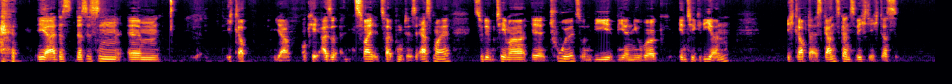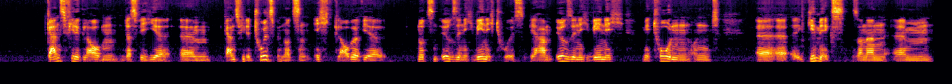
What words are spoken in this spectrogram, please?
ja, das, das ist ein, ähm, ich glaube, ja, okay, also zwei, zwei Punkte. Ist erstmal zu dem Thema äh, Tools und wie wir New Work integrieren. Ich glaube, da ist ganz, ganz wichtig, dass ganz viele glauben, dass wir hier ähm, ganz viele Tools benutzen. Ich glaube, wir nutzen irrsinnig wenig Tools. Wir haben irrsinnig wenig Methoden und äh, äh, Gimmicks, sondern ähm,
